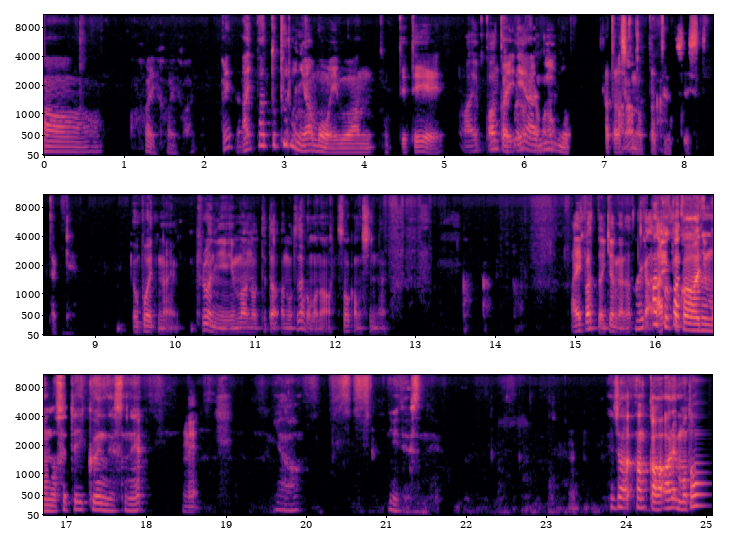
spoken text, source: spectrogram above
ああ、はいはいはい。あれ ?iPad Pro にはもう M1 乗ってて、iPad 今回 Air に乗新しく乗ったってやつでしたっけ？覚えてない。プロに M1 乗ってた、あ乗ってたかもな。そうかもしれない。iPad に興味がなった。iPad とかにも載せていくんですね。ね。いや、いいですねうん。じゃあ、なんか、あれ、元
